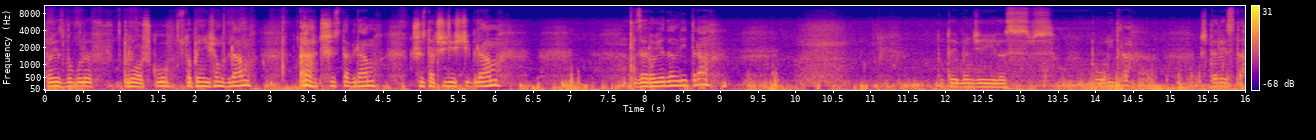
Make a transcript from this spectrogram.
To jest w ogóle w proszku 150 gram, 300 gram, 330 gram, 0,1 litra. Tutaj będzie ile? Z, pół litra? 400.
